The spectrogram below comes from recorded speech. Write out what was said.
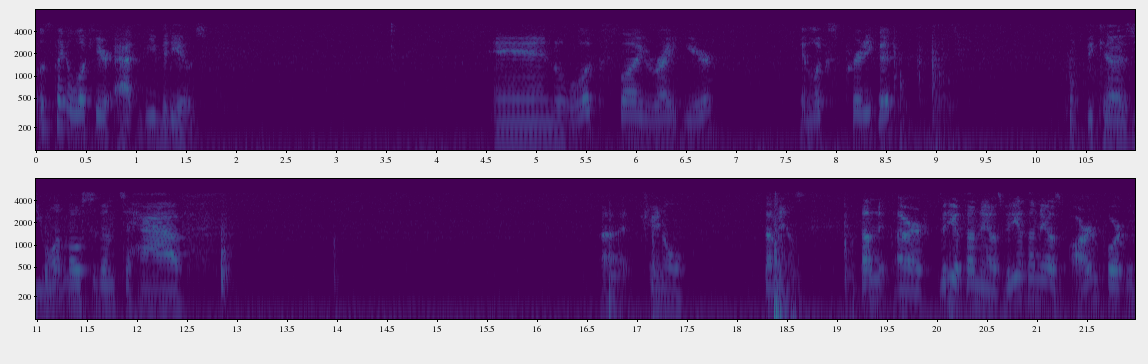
Let's take a look here at the videos. And looks like right here, it looks pretty good because you want most of them to have uh, channel thumbnails. Thumb or video thumbnails. Video thumbnails are important,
